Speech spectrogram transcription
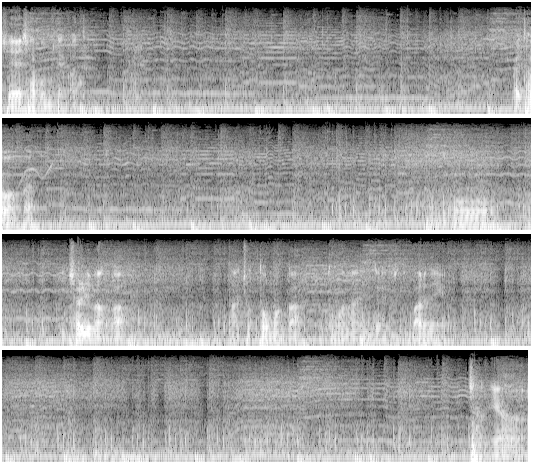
쟤 잡으면 될 것 같아 말 타고 갈까요? 천리만가? 아 적도만가? 적도만 아닌데 좀 빠르네요 장야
